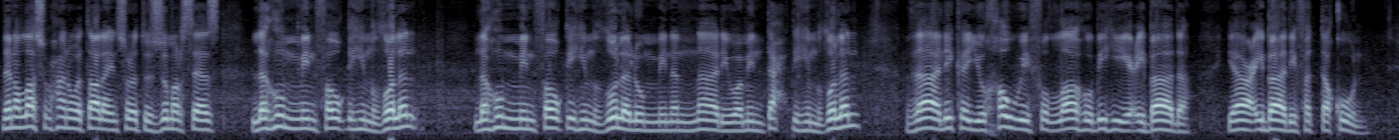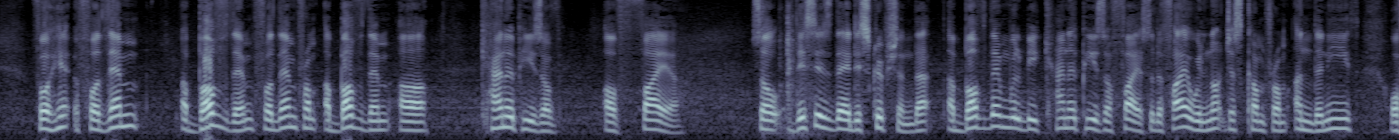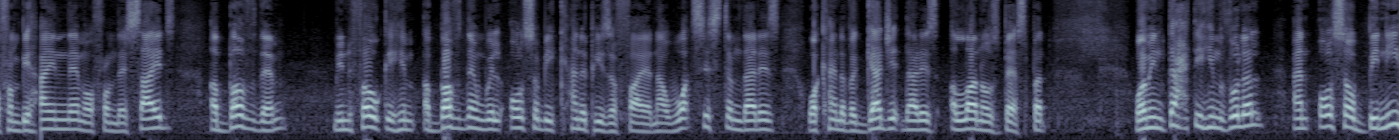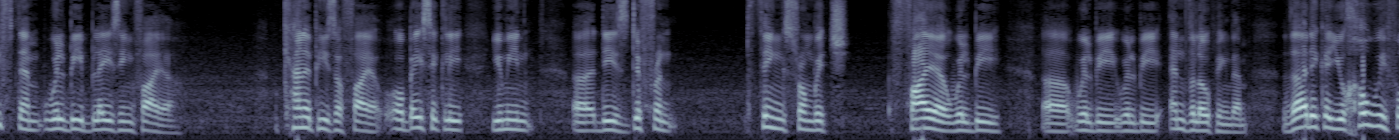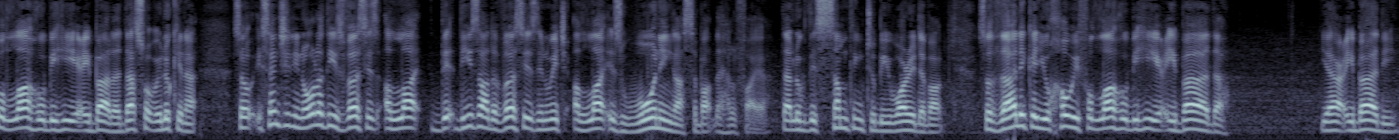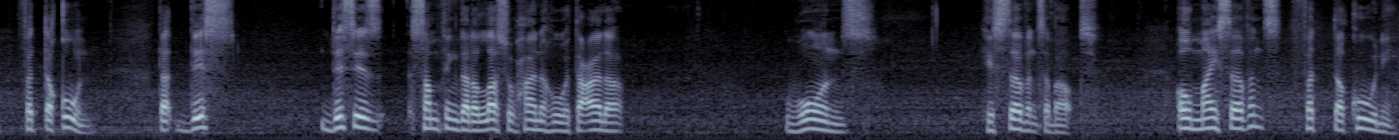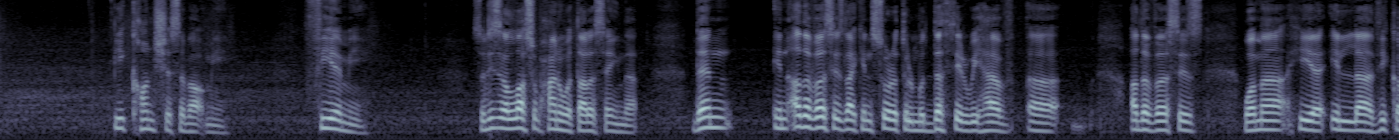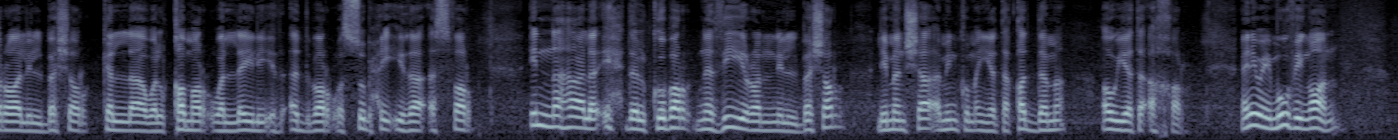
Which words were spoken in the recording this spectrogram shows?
then Allah subhanahu wa ta'ala in Surah Al-Zumar says لهم من فوقهم ظلل لهم من فوقهم ظلل من النار ومن تحتهم ظلل ذلك يخوف الله به عباده يا عبادي فاتقون for, him, for them above them for them from above them are canopies of, of fire so this is their description that above them will be canopies of fire so the fire will not just come from underneath or from behind them or from their sides above them min fawqihim above them will also be canopies of fire now what system that is what kind of a gadget that is Allah knows best but وَمِن تَحْتِهِمْ ظُلَلْ and also beneath them will be blazing fire canopies of fire or basically you mean uh, these different things from which fire will be uh, will be will be enveloping them ذَلِكَ يُخَوِّفُ اللَّهُ بِهِ عِبَادَ That's what we're looking at. So essentially in all of these verses, Allah, th- these are the verses in which Allah is warning us about the hellfire. That look, there's something to be worried about. So ذَلِكَ يُخَوِّفُ اللَّهُ بِهِ عِبَادَ يَا عِبَادِي فَاتَّقُونَ That this, this is something that Allah subhanahu wa ta'ala warns His servants about. O my servants, فَاتَّقُونِ Be conscious about me. Fear me. So this is Allah subhanahu wa ta'ala saying that. Then in other verses like in Surah Al-Muddathir we have uh, other verses وما هي إلا ذكرى للبشر كلا والقمر والليل إذ أدبر والصبح إذا أسفر إنها لإحدى الكبر نذيرا للبشر لمن شاء منكم أن يتقدم أو يتأخر Anyway, moving on,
